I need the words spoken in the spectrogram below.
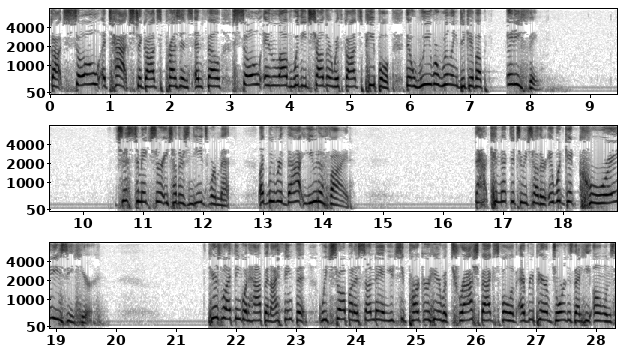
got so attached to God's presence and fell so in love with each other, with God's people, that we were willing to give up anything just to make sure each other's needs were met. Like we were that unified, that connected to each other. It would get crazy here. Here's what I think would happen. I think that we'd show up on a Sunday and you'd see Parker here with trash bags full of every pair of Jordans that he owns,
